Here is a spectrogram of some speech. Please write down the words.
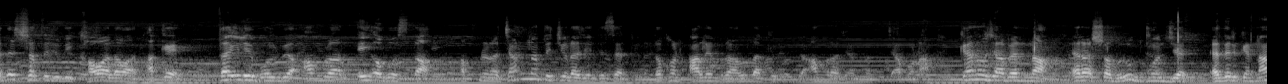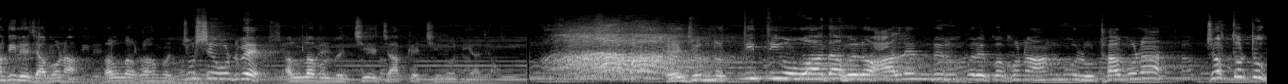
এদের সাথে যদি খাওয়া দাওয়া থাকে, তাইলে বলবে, আমরা এই অবস্থা, আপনারা জান্নাতে চলে যেতেছেন তখন আলেমরা আল্লাহকে বলবে, আমরা জান্নাতে যাব না। কেন যাবেন না? এরা সব রূপগঞ্জের, এদেরকে না দিলে যাব না। আল্লাহর রহমত জোশে উঠবে। আল্লাহ বলবে, যে যাকে চিনো নিয়ে যাও। এই জন্য তৃতীয় ওয়াদা হলো, আলেমদের উপরে কখনো আঙ্গুল উঠাবো না। যতটুক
